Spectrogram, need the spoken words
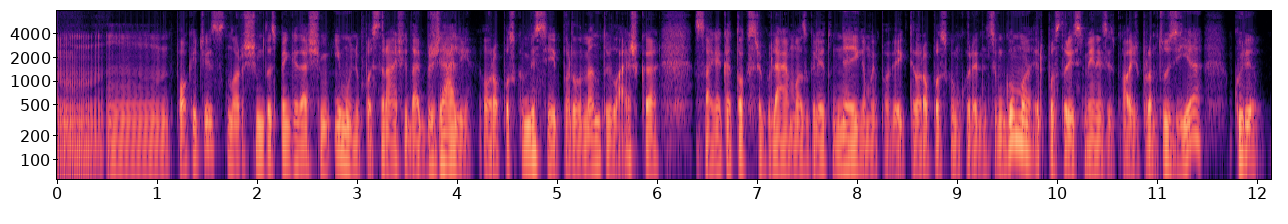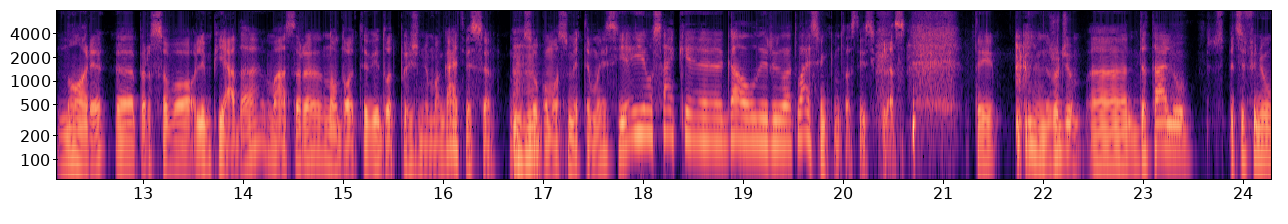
mm, pokyčiais, nors 150 įmonių pasirašė dar birželį Europos komisijai, parlamentui laišką, sakė, kad toks reguliavimas galėtų neigiamai paveikti Europos konkurencingumą ir pastarais mėnesiais, pavyzdžiui, Prancūzija, kuri nori e, per savo olimpiadą vasarą naudoti veidų atpažinimą gatvėse Mhm. saugumo sumetimais, jie jau sakė, gal ir atlaisvinkim tas taisyklės. Tai, žodžiu, e, detalių specifinių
